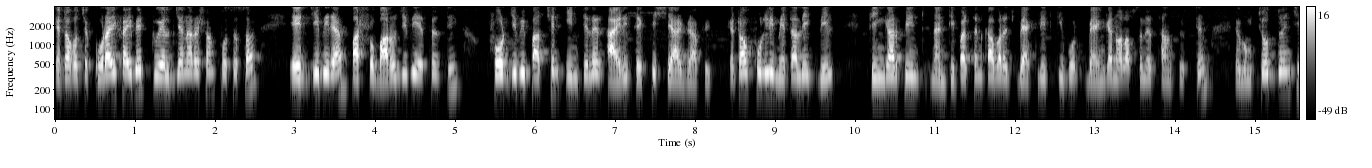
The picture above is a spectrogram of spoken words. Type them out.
এটা হচ্ছে কোরাই ফাইভের twelve generation processor eight GB RAM পাঁচশো বারো জিবি এসএসডি ফোর জিবি পাচ্ছেন ইন্টেলের আইরিস এক্সি শেয়ার গ্রাফিক্স এটাও fully metallic build fingerprint ninety percent coverage backlit keyboard bang all অপশনের সাউন্ড সিস্টেম এবং চোদ্দ ইঞ্চি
